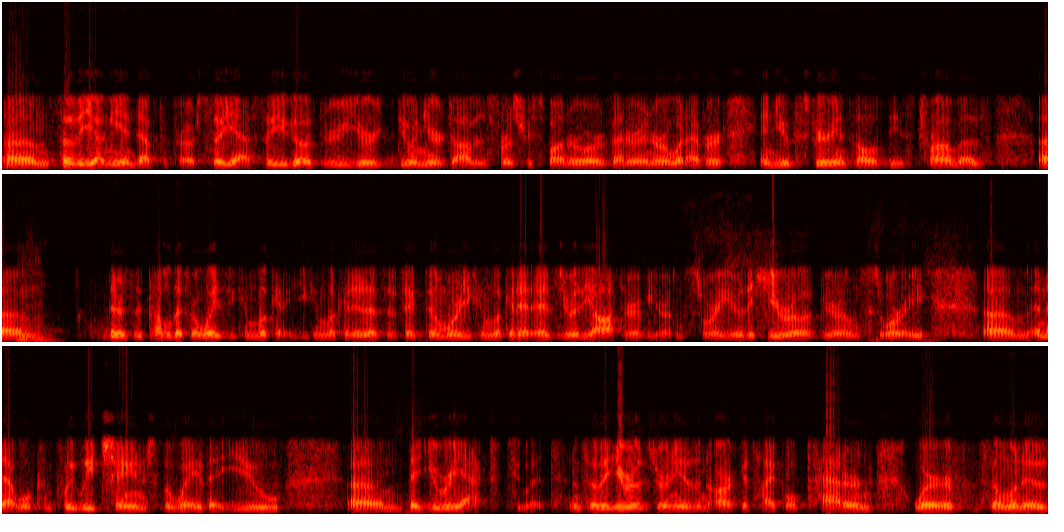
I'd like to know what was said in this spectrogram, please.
Um, so the Jungian depth approach. So yeah, so you go through, you're doing your job as a first responder or a veteran or whatever, and you experience all of these traumas. Um, mm-hmm there's a couple different ways you can look at it. You can look at it as a victim, or you can look at it as you're the author of your own story. You're the hero of your own story, um, and that will completely change the way that you um, that you react to it. And so, the hero's journey is an archetypal pattern where someone is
